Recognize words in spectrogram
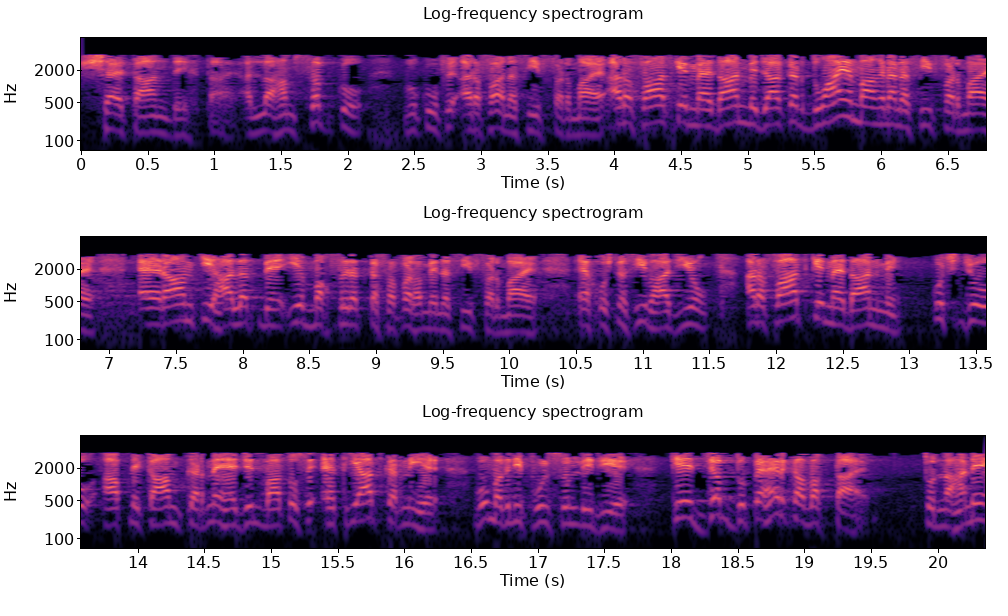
شیطان دیکھتا ہے۔ اللہ ہم سب کو وقوف عرفہ نصیب فرمائے۔ عرفات کے میدان میں جا کر دعائیں مانگنا نصیب فرمائے۔ احرام کی حالت میں یہ مغفرت کا سفر ہمیں نصیب فرمائے۔ اے خوش نصیب حاجیوں، عرفات کے میدان میں کچھ جو آپ نے کام کرنے ہیں، جن باتوں سے احتیاط کرنی ہے، وہ مدنی پھول سن لیجیے کہ جب دوپہر کا وقت آئے تو نہانے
